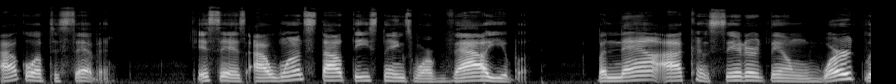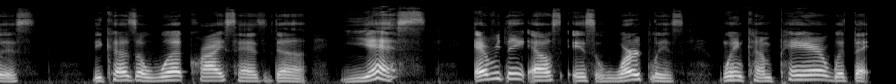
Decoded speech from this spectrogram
I'll go up to seven. It says, I once thought these things were valuable, but now I consider them worthless because of what Christ has done. Yes, everything else is worthless when compared with the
